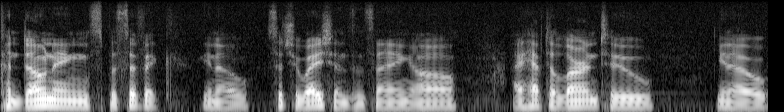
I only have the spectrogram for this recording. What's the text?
condoning specific, you know, situations and saying, oh, I have to learn to, you know,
